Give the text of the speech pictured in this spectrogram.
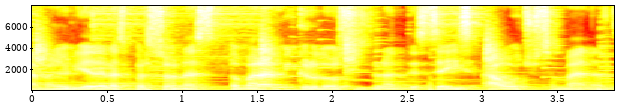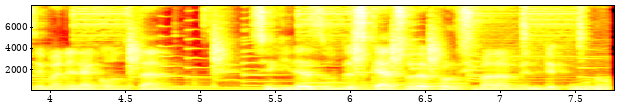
La mayoría de las personas tomarán microdosis durante 6 a 8 semanas de manera constante, seguidas de un descanso de aproximadamente 1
